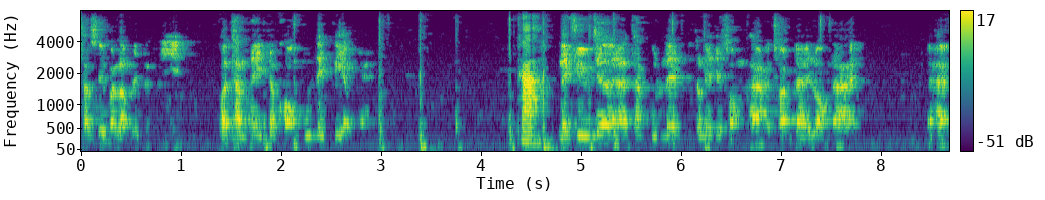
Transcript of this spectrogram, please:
ช็อตเซลล์บ้านเราเป็นแบบนี้เพราะทำให้เจ้าของหุ้นได้เปรียบไงค่ะ ในฟิวเจอร์นะถ้าคุณเล่นคุณต้องเล่นได้สองขาช็อตได้ลองได้นะฮะ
